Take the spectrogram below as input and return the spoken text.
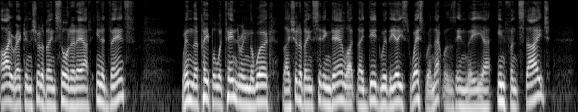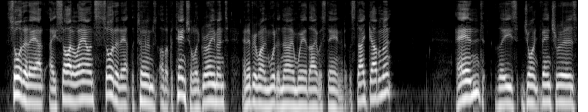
I reckon, should have been sorted out in advance. When the people were tendering the work, they should have been sitting down like they did with the East West when that was in the uh, infant stage, sorted out a site allowance, sorted out the terms of a potential agreement, and everyone would have known where they were standing. But the state government and these joint venturers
